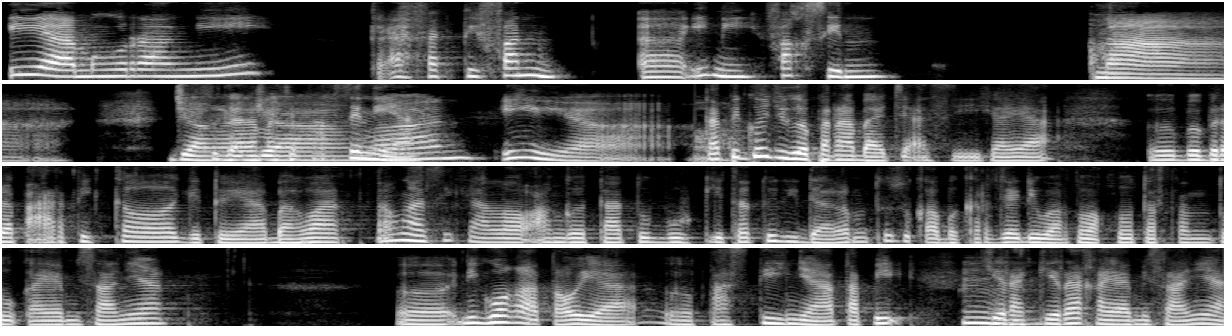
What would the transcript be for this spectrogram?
iya mengurangi keefektifan uh, ini vaksin. Nah, jangan jangan vaksin ya. Iya. Tapi gue juga pernah baca sih kayak Eh, beberapa artikel gitu ya bahwa tau gak sih kalau anggota tubuh kita tuh di dalam tuh suka bekerja di waktu-waktu tertentu kayak misalnya uh, ini gue nggak tahu ya uh, pastinya tapi hmm. kira-kira hmm. kayak misalnya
